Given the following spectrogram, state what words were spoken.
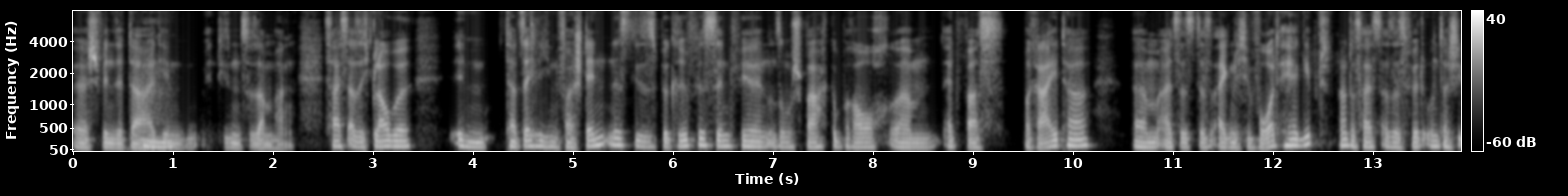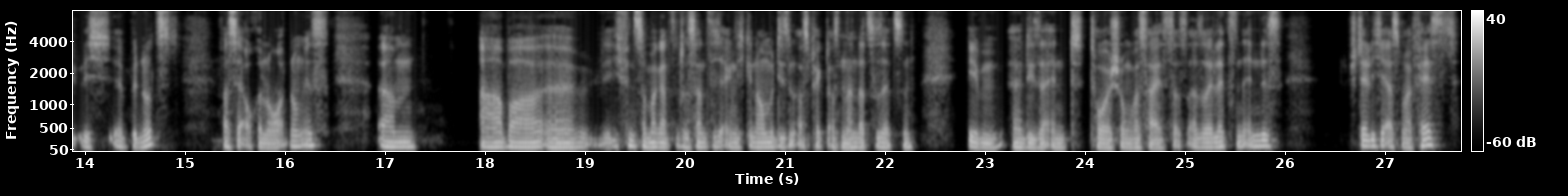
äh, schwindet da halt mhm. halt in, in diesem Zusammenhang. Das heißt also, ich glaube, im tatsächlichen Verständnis dieses Begriffes sind wir in unserem Sprachgebrauch ähm, etwas breiter ähm, als es das eigentliche Wort hergibt. Ne? Das heißt also, es wird unterschiedlich äh, benutzt, was ja auch in Ordnung ist. Ähm, aber äh, ich finde es nochmal ganz interessant, sich eigentlich genau mit diesem Aspekt auseinanderzusetzen. Eben äh, dieser Enttäuschung. Was heißt das? Also letzten Endes stelle ich erstmal fest,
